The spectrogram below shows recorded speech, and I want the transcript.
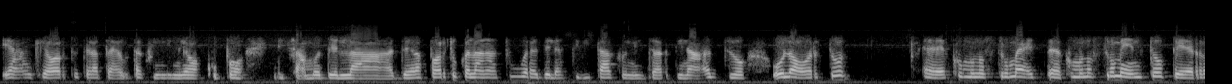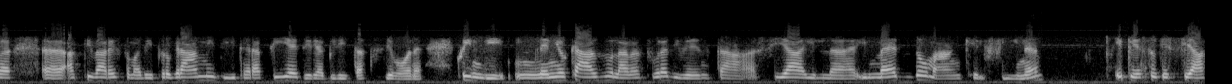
e anche ortoterapeuta, quindi mi occupo diciamo, della, del rapporto con la natura e delle attività con il giardinaggio o l'orto eh, come, uno eh, come, uno strumento per eh, attivare insomma, dei programmi di terapia e di riabilitazione. Quindi mh, nel mio caso la natura diventa sia il, il mezzo ma anche il fine e penso che sia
